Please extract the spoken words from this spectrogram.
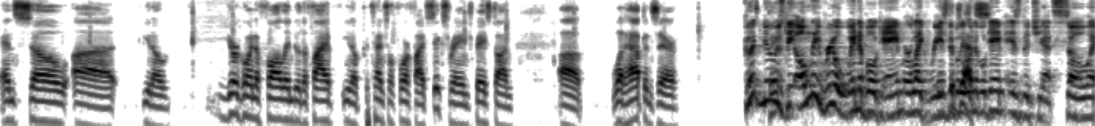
And so, uh, you know, you're going to fall into the five, you know, potential four, five, six range based on uh, what happens there. Good news: the only real winnable game, or like reasonably winnable game, is the Jets. So, like,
